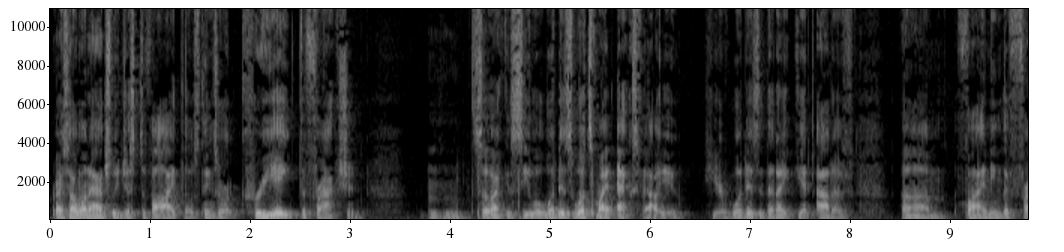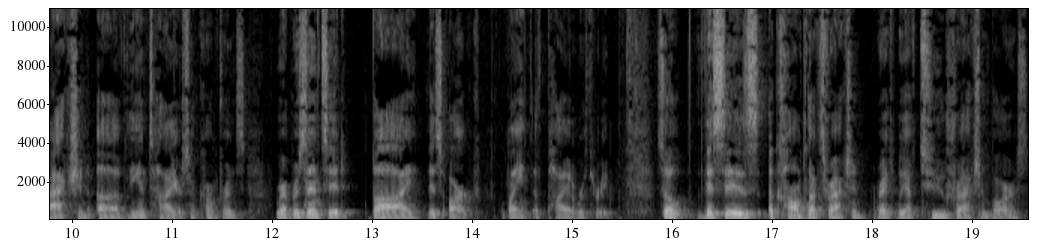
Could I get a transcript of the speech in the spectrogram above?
right? So I want to actually just divide those things or create the fraction. Mm-hmm. So I can see, well, what is what's my x value here? What is it that I get out of um, finding the fraction of the entire circumference represented by this arc length of pi over 3. So this is a complex fraction, right? We have two fraction bars.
